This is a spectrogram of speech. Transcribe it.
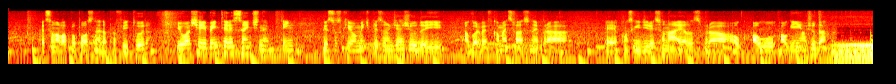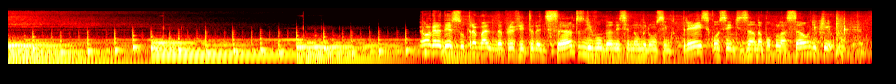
essa nova proposta né, da prefeitura e eu achei bem interessante, né? Tem pessoas que realmente precisam de ajuda e agora vai ficar mais fácil, né, para é, conseguir direcionar elas para alguém ajudar. Eu agradeço o trabalho da Prefeitura de Santos, divulgando esse número 153, conscientizando a população de que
